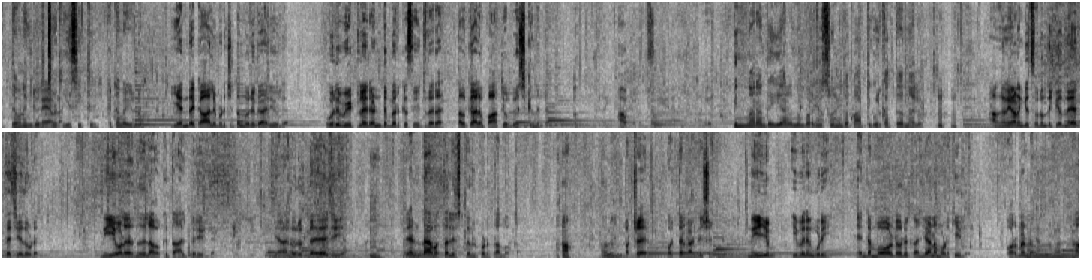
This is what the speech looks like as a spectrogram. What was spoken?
ഇത്തവണെങ്കിലും ഒരു ചെറിയ സീറ്റ് കിട്ടാൻ വഴിയുണ്ടോ? എന്റെ കാൽ പിടിച്ചിട്ടൊന്നും ഒരു കാര്യമില്ല ഒരു വീട്ടിലെ രണ്ട് പേർക്ക് സീറ്റ് തരാൻ തൽക്കാലം പാർട്ടി ഉദ്ദേശിക്കുന്നില്ല. പിന്മാറാൻ തയ്യാറെന്നും പറഞ്ഞ് സുനിത പാർട്ടിക്ക് ഒരു കത്ത് തന്നാലോ? അങ്ങനെയാണെങ്കിൽ സുരന്തിക്ക് നേരത്തെ ചെയ്തുകൂടെ? നീ വളരുന്നതിൽ അവൾക്ക് താല്പര്യമില്ല. ഞാനൊരു ദയ ചെയ്യാം. രണ്ടാമത്തെ ലിസ്റ്റിൽ ഉൾപ്പെടുത്താൻ നോക്കാം. പക്ഷേ ഒറ്റ കണ്ടീഷൻ. നീയും ഇവനും കൂടി എന്റെ മോളുടെ ഒരു കല്യാണം മുടക്കിയില്ലേ? ഓർമ്മയുണ്ടോ? ആ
